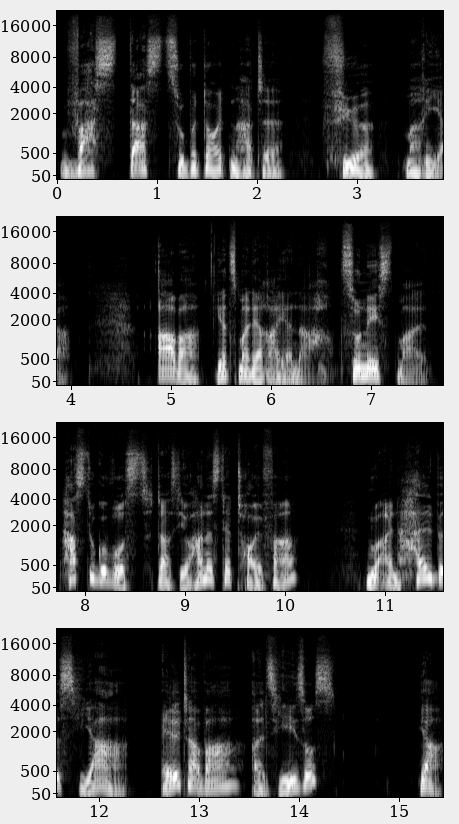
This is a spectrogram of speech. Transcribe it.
was das zu bedeuten hatte für Maria. Aber jetzt mal der Reihe nach. Zunächst mal, hast du gewusst, dass Johannes der Täufer nur ein halbes Jahr älter war als Jesus? Ja,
